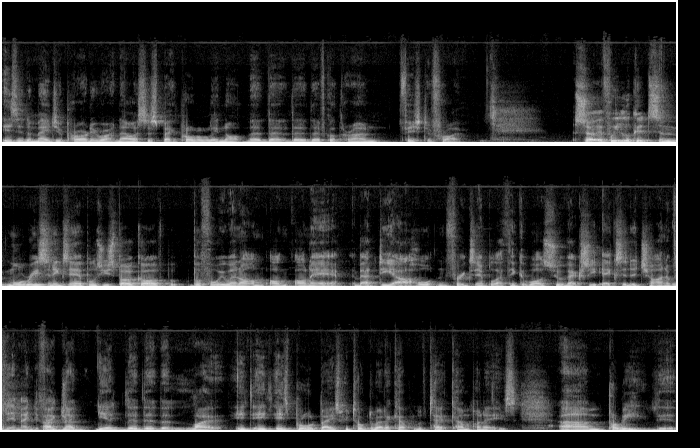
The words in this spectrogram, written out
is it a major priority right now? I suspect probably not. They're, they're, they've got their own fish to fry. So if we look at some more recent examples you spoke of before we went on on, on air about DR Horton, for example, I think it was, who have actually exited China with their manufacturing. Uh, no, yeah, the, the, the, like it, it, it's broad based. We talked about a couple of tech companies, um, probably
